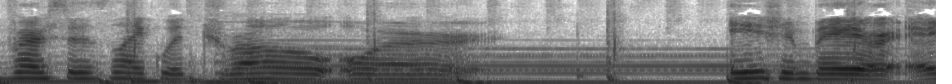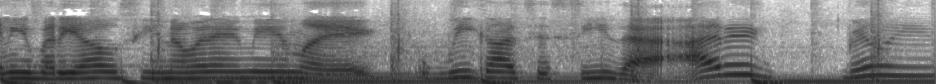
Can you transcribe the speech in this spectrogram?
versus like with Dro or Asian Bae or anybody else, you know what I mean? Like we got to see that. I didn't really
